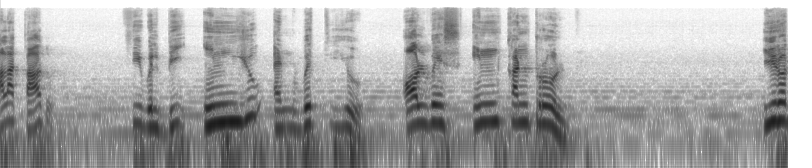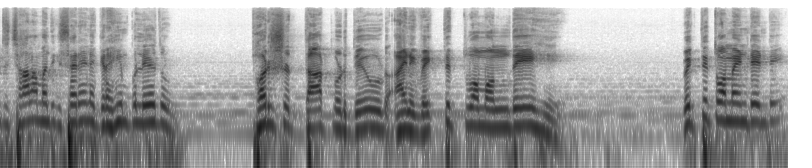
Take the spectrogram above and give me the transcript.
అలా కాదు. He will be in you and with you always in control ఈరోజు చాలామందికి సరైన గ్రహింపు లేదు. పరిశుద్ధాత్ముడు దేవుడు ఆయన వ్యక్తిత్వం ఉందే. వ్యక్తిత్వం ఏంటేంటి?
